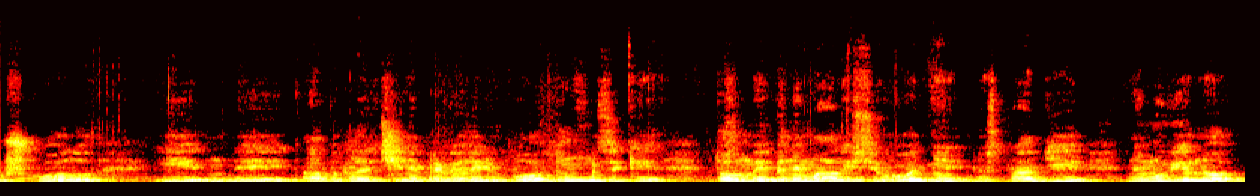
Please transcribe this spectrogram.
у школу, і, е, а викладачі не привели любов до музики, то ми би не мали сьогодні насправді неймовірно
